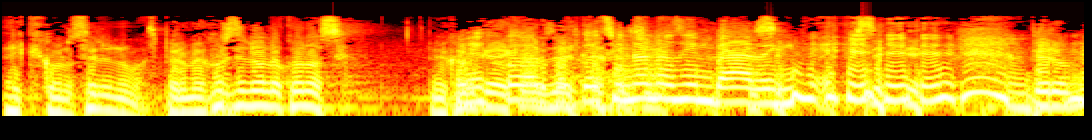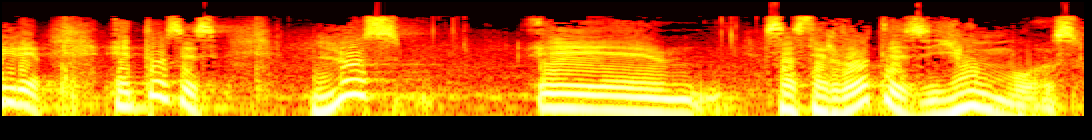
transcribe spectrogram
hay que conocerlo nomás, pero mejor si no lo conoce. Mejor, mejor que porque si no nos invaden. Sí, sí. Pero mire, entonces, los eh, sacerdotes yumbos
